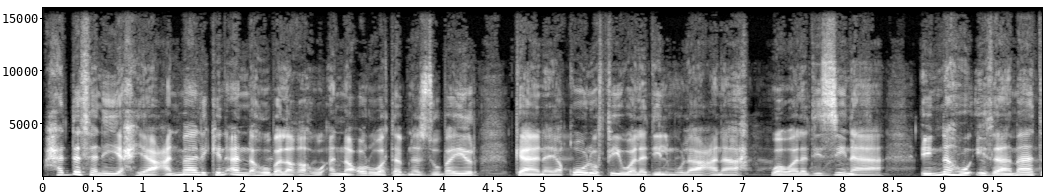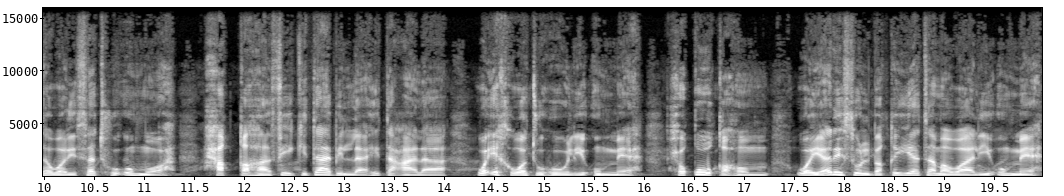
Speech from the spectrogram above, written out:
حدثني يحيى عن مالك أنه بلغه أن عروة بن الزبير كان يقول في ولد الملاعنة وولد الزنا إنه إذا مات ورثته أمه حقها في كتاب الله تعالى وإخوته لأمه حقوقهم ويرث البقية موالي أمه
